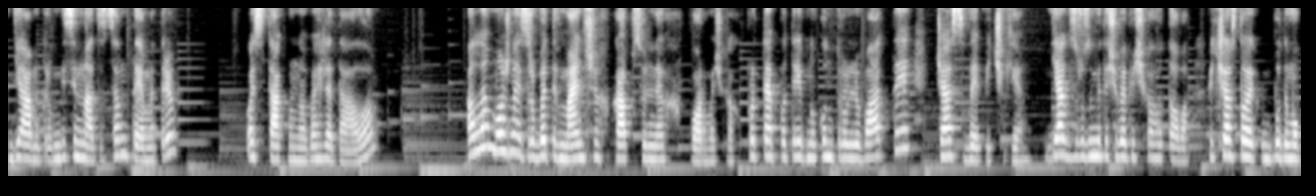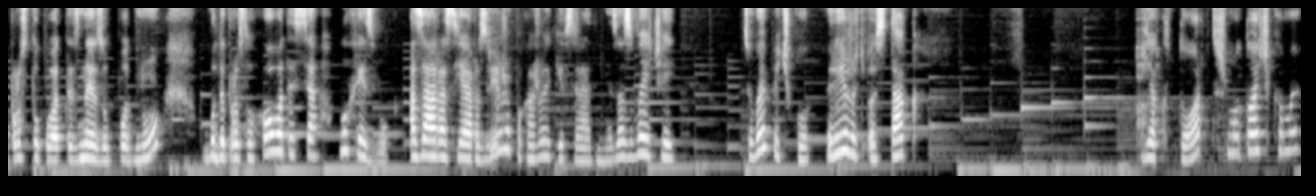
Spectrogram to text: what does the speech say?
діаметром 18 см. Ось так воно виглядало. Але можна і зробити в менших капсульних формочках. Проте потрібно контролювати час випічки. Як зрозуміти, що випічка готова? Під час того, як ми будемо простукувати знизу по дну, буде прослуховуватися глухий звук. А зараз я розріжу, покажу, які всередині. Зазвичай цю випічку ріжуть ось так як торт шматочками.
